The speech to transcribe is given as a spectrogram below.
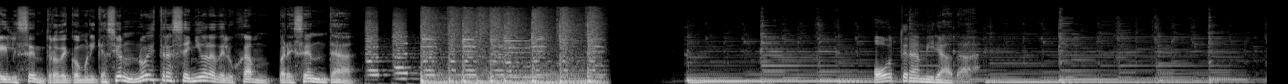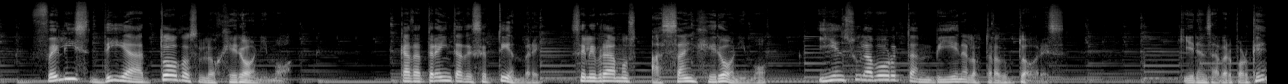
El Centro de Comunicación Nuestra Señora de Luján presenta Otra mirada. Feliz día a todos los Jerónimo. Cada 30 de septiembre celebramos a San Jerónimo y en su labor también a los traductores. ¿Quieren saber por qué?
